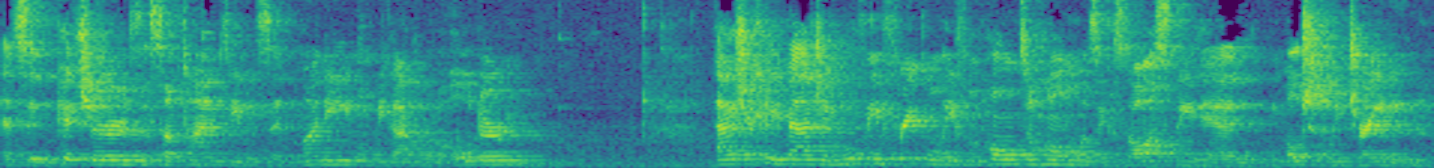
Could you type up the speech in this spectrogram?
and send pictures and sometimes even send money when we got a little older. As you can imagine, moving frequently from home to home was exhausting and emotionally draining.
